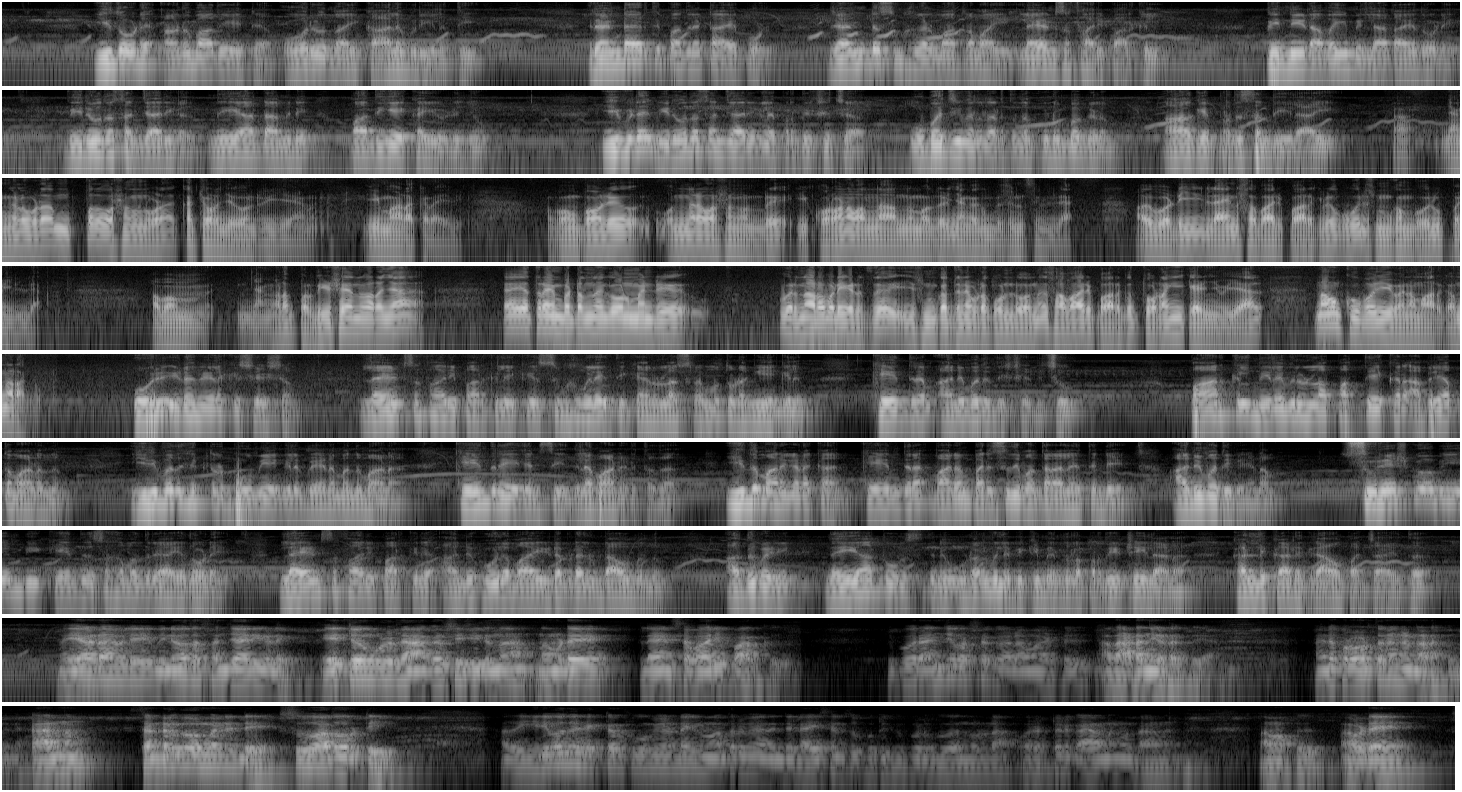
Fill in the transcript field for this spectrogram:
ഇതോടെ അണുബാധയേറ്റ് ഓരോന്നായി കാലപുരിയിലെത്തി. രണ്ടായിരത്തി പതിനെട്ടായപ്പോൾ രണ്ട് സിംഹങ്ങൾ മാത്രമായി ലയൺ സഫാരി പാർക്കിൽ. പിന്നീട് അവയും ഇല്ലാതായതോടെ വിനോദസഞ്ചാരികൾ നെയ്യാർ ഡാമിനെ പതിയെ കൈയൊഴിഞ്ഞു. ഇവിടെ വിനോദസഞ്ചാരികളെ പ്രതീക്ഷിച്ച് ഉപജീവനം നടത്തുന്ന കുടുംബങ്ങളും ആകെ പ്രതിസന്ധിയിലായി. ഞങ്ങളിവിടെ മുപ്പത് വർഷം കൊണ്ട് ഇവിടെ കച്ചവടം ചെയ്തുകൊണ്ടിരിക്കുകയാണ് ഈ മാടക്കടയിൽ. അപ്പം ഇപ്പോൾ ഒരു ഒന്നര വർഷം കൊണ്ട് ഈ കൊറോണ വന്ന അന്ന് മുതൽ ഞങ്ങൾക്ക് ബിസിനസ് ഇല്ല അതുപോലെ ഈ ലയൺ സഫാരി പാർക്കിൽ ഒരു സിംഹം പോലും ഇപ്പം ഇല്ല അപ്പം ഞങ്ങളുടെ പ്രതീക്ഷ എന്ന് പറഞ്ഞാൽ എത്രയും പെട്ടെന്ന് ഗവൺമെന്റ് ഒരു നടപടിയെടുത്ത് ഈ സിംഹത്തിനെ ഇവിടെ കൊണ്ടുവന്ന് സഫാരി പാർക്ക് തുടങ്ങിക്കഴിഞ്ഞു പോയാൽ നമുക്ക് ഉപജീവന മാർഗം നടക്കും. ഒരു ഇടവേളയ്ക്ക് ശേഷം ലയൺ സഫാരി പാർക്കിലേക്ക് സിംഹങ്ങളെ എത്തിക്കാനുള്ള ശ്രമം തുടങ്ങിയെങ്കിലും കേന്ദ്രം അനുമതി നിഷേധിച്ചു. പാർക്കിൽ നിലവിലുള്ള പത്ത് ഏക്കർ അപര്യാപ്തമാണെന്നും ഇരുപത് ഹെക്ടർ ഭൂമിയെങ്കിലും വേണമെന്നുമാണ് കേന്ദ്ര ഏജൻസി നിലപാടെടുത്തത്. ഇത് മറികടക്കാൻ കേന്ദ്ര വനം പരിസ്ഥിതി മന്ത്രാലയത്തിന്റെ അനുമതി വേണം. സുരേഷ് ഗോപി എം പി കേന്ദ്ര സഹമന്ത്രിയായതോടെ ലയൺ സഫാരി പാർക്കിന് അനുകൂലമായ ഇടപെടലുണ്ടാവുമെന്നും അതുവഴി നെയ്യാർ ടൂറിസത്തിന് ഉണർവ് ലഭിക്കുമെന്നുള്ള പ്രതീക്ഷയിലാണ് കള്ളിക്കാട് ഗ്രാമപഞ്ചായത്ത്. നെയ്യാർ ഡാമിലെ വിനോദസഞ്ചാരികളെ ഏറ്റവും കൂടുതൽ ആകർഷിച്ചിരുന്ന നമ്മുടെ ലയൺ സവാരി പാർക്ക് ഇപ്പോൾ ഒരു അഞ്ച് വർഷക്കാലമായിട്ട് അത് അടഞ്ഞു കിടക്കുകയാണ്. അതിന്റെ പ്രവർത്തനങ്ങൾ നടക്കുന്നില്ല. കാരണം സെൻട്രൽ ഗവൺമെന്റിന്റെ സു അതോറിറ്റി. അത് ഇരുപത് ഹെക്ടർ ഭൂമി ഉണ്ടെങ്കിൽ മാത്രമേ അതിന്റെ ലൈസൻസ് പുതുക്കി കൊടുക്കൂ എന്നുള്ള ഒരൊറ്റ ഒരു കാരണം കൊണ്ടാണ് നമുക്ക് അവിടെ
